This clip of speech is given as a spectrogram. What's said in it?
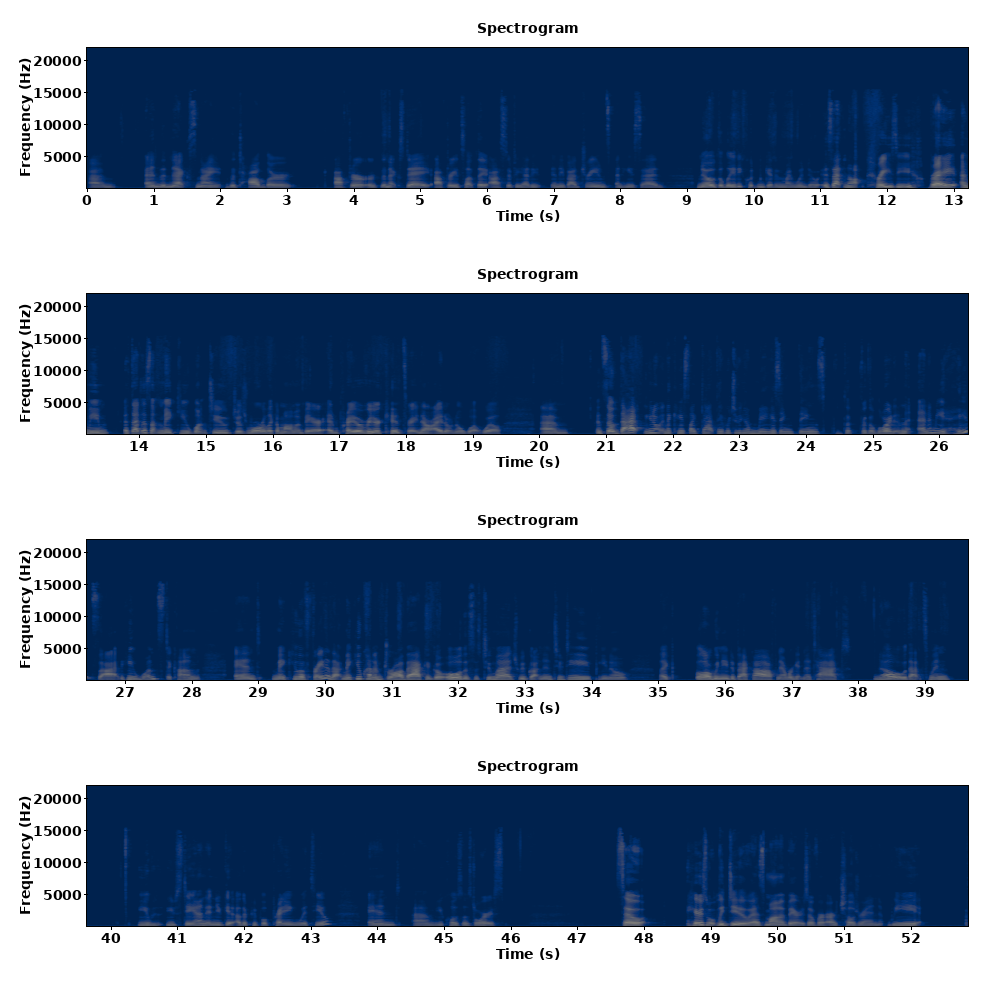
Um, and the next night, the toddler, after or the next day after he'd slept, they asked if he had any, bad dreams, and he said, "No, the lady couldn't get in my window." Is that not crazy, right? I mean, if that doesn't make you want to just roar like a mama bear and pray over your kids right now, I don't know what will. Um, and so that, you know, in a case like that, they were doing amazing things for the, for the Lord, and the enemy hates that. He wants to come and make you afraid of that, make you kind of draw back and go, oh, this is too much. We've gotten in too deep, you know, like, oh, we need to back off. Now we're getting attacked. No, that's when you you stand and you get other people praying with you, and um, you close those doors. So here's what we do as mama bears over our children. We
